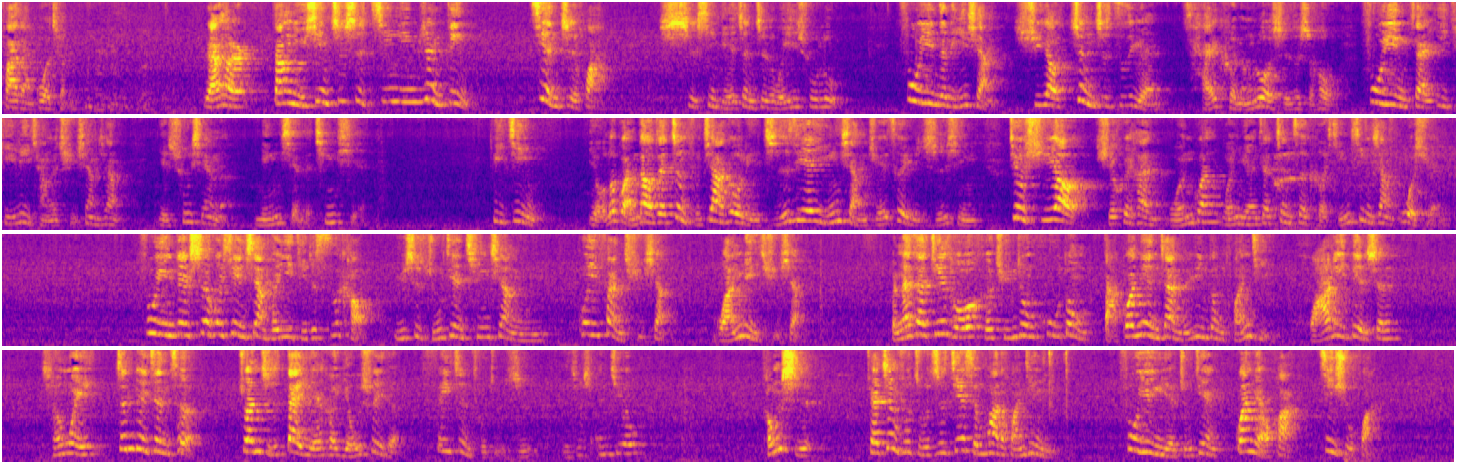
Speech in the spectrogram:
发展过程。然而，当女性知识精英认定建制化是性别政治的唯一出路，复印的理想需要政治资源才可能落实的时候，复印在议题立场的取向上也出现了明显的倾斜。毕竟，有了管道在政府架构里直接影响决策与执行。就需要学会和文官文员在政策可行性上斡旋。复印对社会现象和议题的思考，于是逐渐倾向于规范取向、管理取向。本来在街头和群众互动、打观念战的运动团体，华丽变身，成为针对政策、专职代言和游说的非政府组织，也就是 NGO。同时，在政府组织阶层化的环境里。复运也逐渐官僚化、技术化，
